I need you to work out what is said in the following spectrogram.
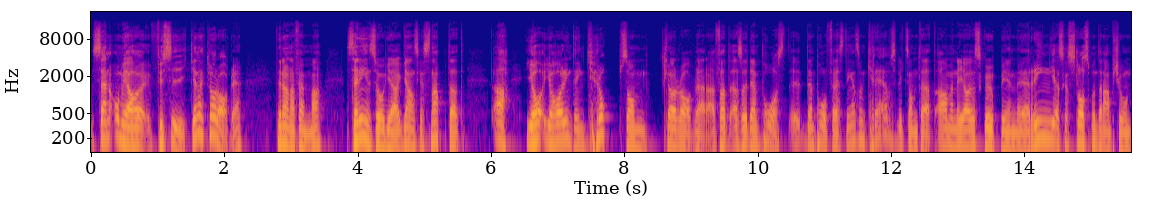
Sen om jag har fysiken att klara av det, det är en annan femma. Sen insåg jag ganska snabbt att ah, jag, jag har inte en kropp som klarar av det här. För att alltså, den, på, den påfrestningen som krävs liksom till att ah, men jag ska upp i en ring, jag ska slåss mot en annan person,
